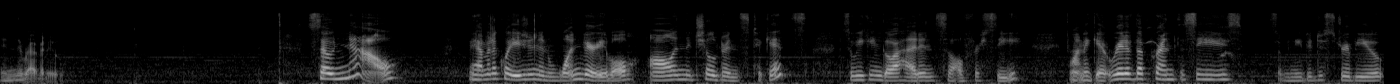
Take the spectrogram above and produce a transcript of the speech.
in the revenue. So now we have an equation in one variable, all in the children's tickets, so we can go ahead and solve for C. Want to get rid of the parentheses, so we need to distribute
